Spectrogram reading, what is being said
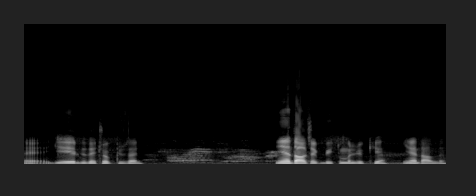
Ee, geğirdi de çok güzel. Yine dalacak büyük ihtimalle Luke'ya. Yine daldı.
